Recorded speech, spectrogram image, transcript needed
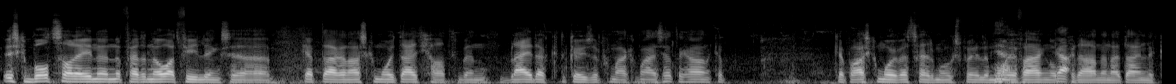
is gebotst. Alleen uh, verder no hard feelings. Uh, ik heb daar een hartstikke mooie tijd gehad. Ik ben blij dat ik de keuze heb gemaakt om AZ te gaan. Ik heb, ik heb hartstikke mooie wedstrijden mogen spelen, mooie Ja. ervaringen opgedaan. En uiteindelijk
